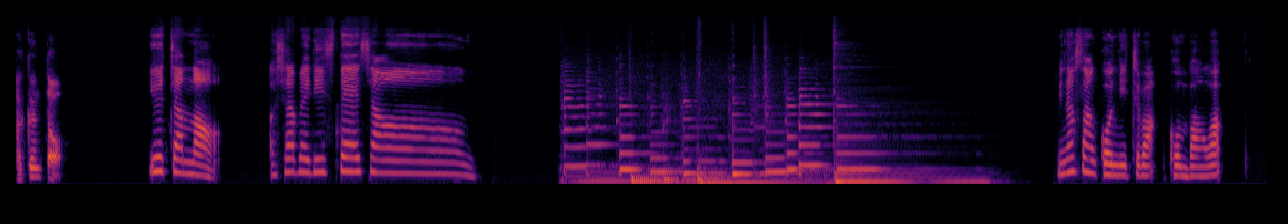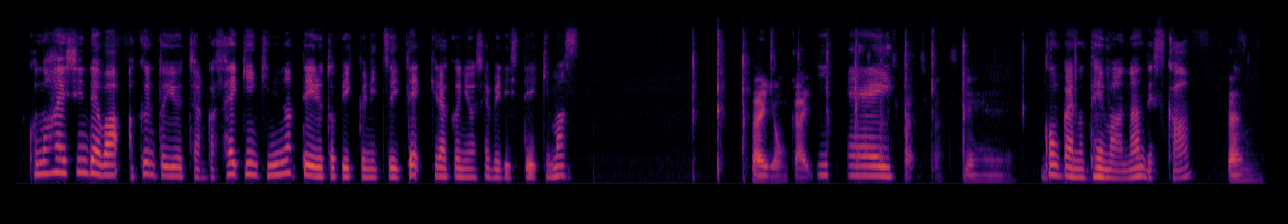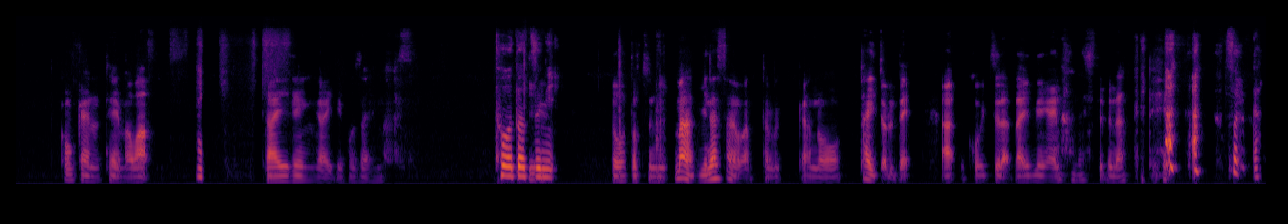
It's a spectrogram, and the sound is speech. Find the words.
あくんとゆうちゃんのおしゃべりステーション。皆さんこんにちは、こんばんは。この配信ではあくんとゆうちゃんが最近気になっているトピックについて気楽におしゃべりしていきます。第4回。イエーイ。パチパチイエーイ今回のテーマは何ですか？ダン今回のテーマは、はい大恋愛でございます。唐突に。唐突に。まあ皆さんは多分あのタイトルで、あこいつら大恋愛の話してるなって そっか。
